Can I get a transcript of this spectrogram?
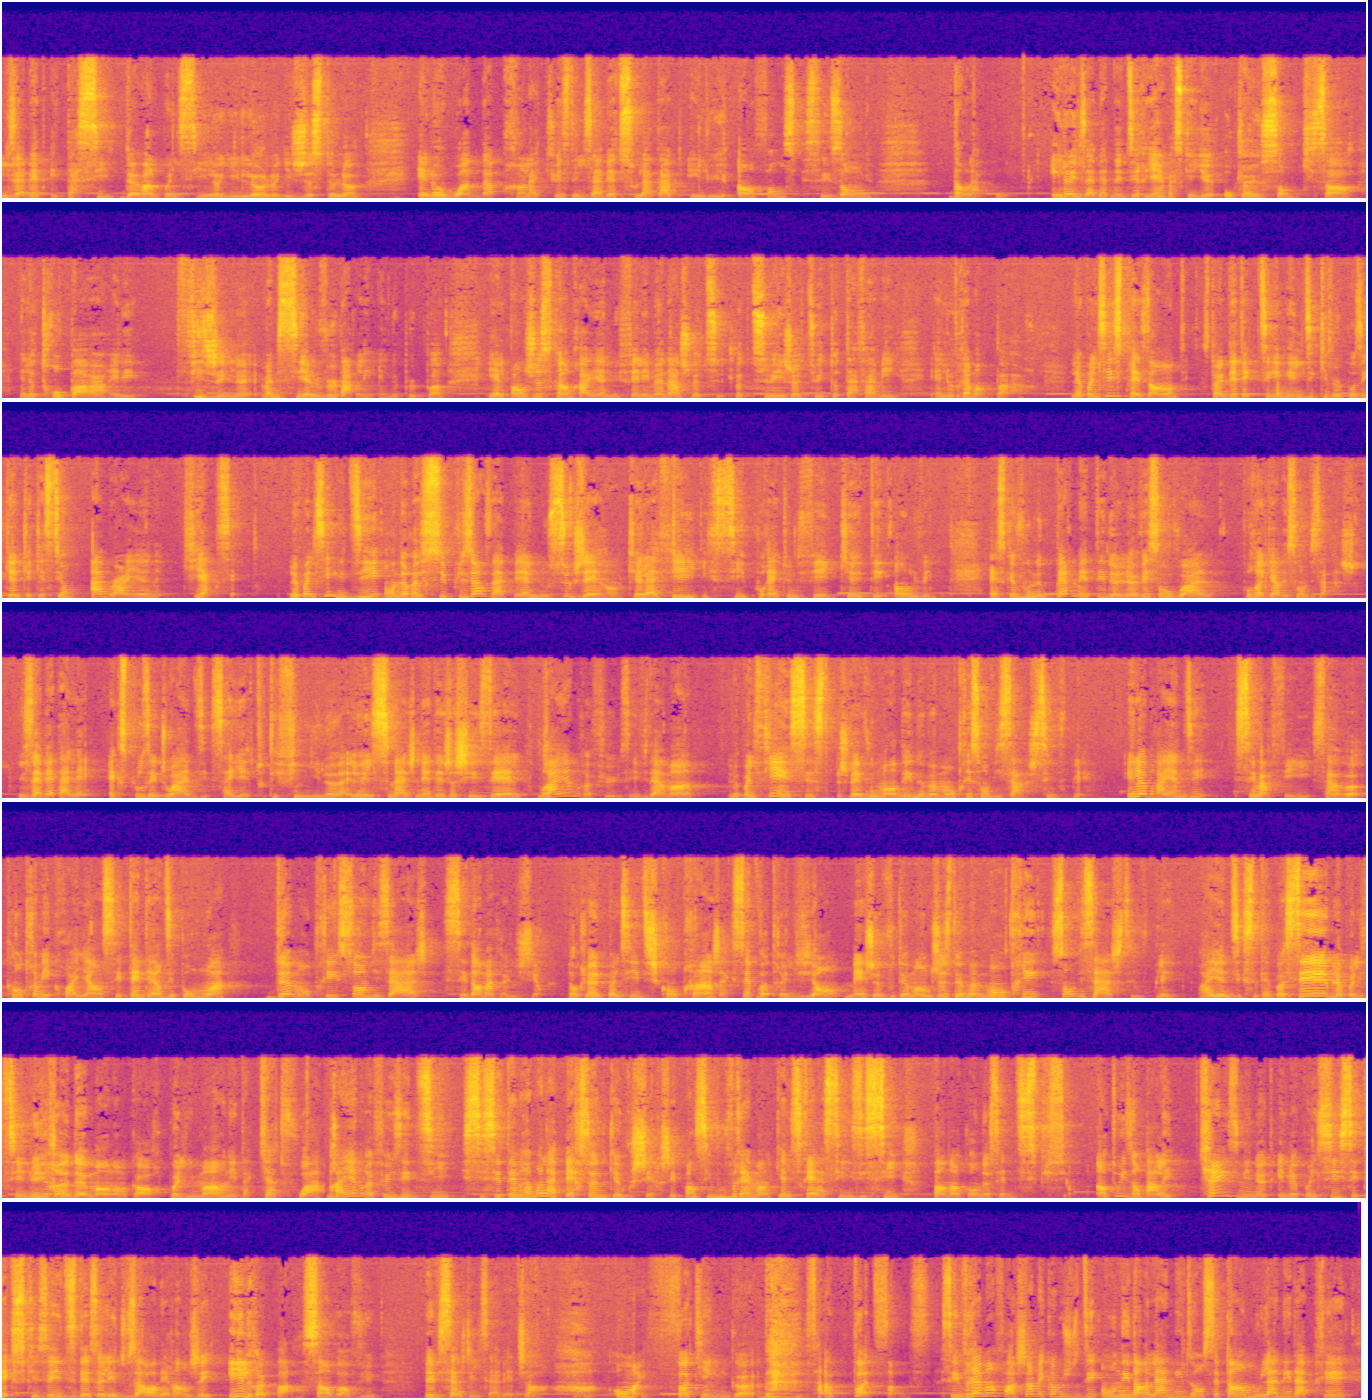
Elisabeth est assise devant le policier, là, il est là, il est juste là. Et là, Wanda prend la cuisse d'Elisabeth sous la table et lui enfonce ses ongles dans la peau. Et là, Elisabeth ne dit rien parce qu'il n'y a aucun son qui sort. Elle a trop peur, elle est figée. Même si elle veut parler, elle ne peut pas. Et elle pense juste quand Brian lui fait les menaces, je je vais te tuer, je vais tuer toute ta famille. Elle a vraiment peur. Le policier se présente, c'est un détective, il dit qu'il veut poser quelques questions à Brian, qui accepte. Le policier lui dit On a reçu plusieurs appels nous suggérant que la fille ici pourrait être une fille qui a été enlevée. Est-ce que vous nous permettez de lever son voile pour regarder son visage Elisabeth allait exploser de joie, elle dit Ça y est, tout est fini. Là, là il s'imaginait déjà chez elle. Brian refuse, évidemment. Le policier insiste Je vais vous demander de me montrer son visage, s'il vous plaît. Et là, Brian dit c'est ma fille, ça va contre mes croyances, c'est interdit pour moi de montrer son visage, c'est dans ma religion. Donc là, le policier dit, je comprends, j'accepte votre religion, mais je vous demande juste de me montrer son visage, s'il vous plaît. Brian dit que c'est impossible, le policier lui redemande encore poliment, on est à quatre fois. Brian refuse et dit, si c'était vraiment la personne que vous cherchez, pensez-vous vraiment qu'elle serait assise ici pendant qu'on a cette discussion? En tout, ils ont parlé 15 minutes et le policier s'est excusé, dit désolé de vous avoir dérangé et il repart sans avoir vu le visage d'Elisabeth. Genre, oh my fucking god, ça n'a pas de sens. C'est vraiment fâchant, mais comme je vous dis, on est dans l'année du 11 septembre ou l'année d'après.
